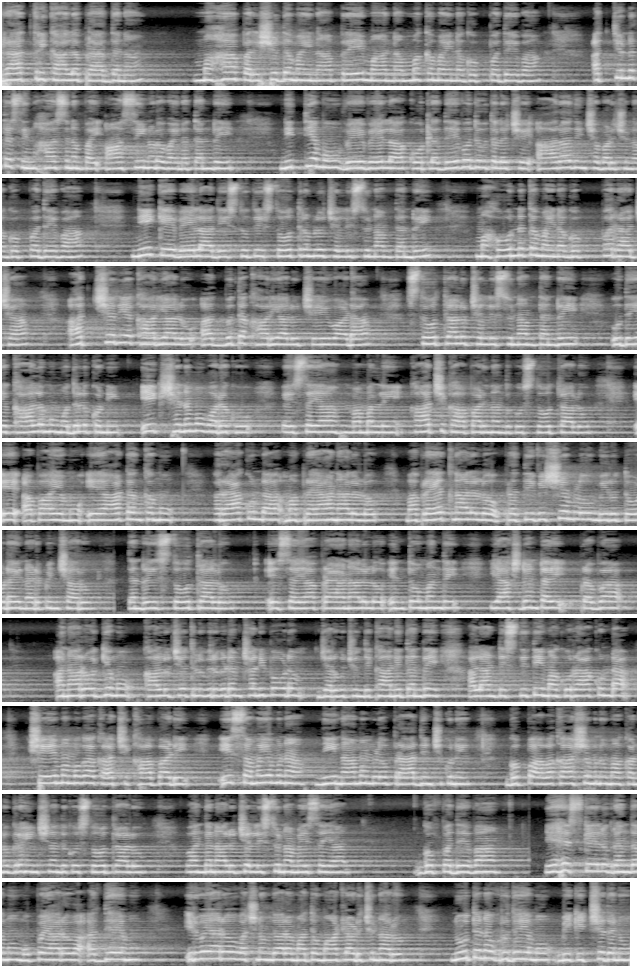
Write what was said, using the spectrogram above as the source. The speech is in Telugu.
రాత్రికాల ప్రార్థన మహాపరిశుద్ధమైన ప్రేమ నమ్మకమైన గొప్ప దేవ అత్యున్నత సింహాసనంపై ఆసీనుడవైన తండ్రి నిత్యము వేవేల కోట్ల దేవదూతలచే ఆరాధించబడుచున్న గొప్ప దేవ నీకే వేలాది స్థుతి స్తోత్రములు చెల్లిస్తున్నాం తండ్రి. మహోన్నతమైన గొప్ప రాజా ఆశ్చర్య కార్యాలు అద్భుత కార్యాలు చేయువాడా? స్తోత్రాలు చెల్లిస్తున్నాం తండ్రి. ఉదయ కాలము మొదలుకొని ఈ క్షణము వరకు ఏసయ మమ్మల్ని కాచి కాపాడినందుకు స్తోత్రాలు. ఏ అపాయము ఏ ఆటంకము రాకుండా మా ప్రయాణాలలో మా ప్రయత్నాలలో ప్రతి విషయంలో మీరు తోడై నడిపించారు. తండ్రి స్తోత్రాలు ఏసయ ప్రయాణాలలో ఎంతోమంది యాక్సిడెంట్ అయి ప్రభా అనారోగ్యము కాళ్ళు చేతులు విరగడం చనిపోవడం జరుగుతుంది కానీ తండ్రి అలాంటి స్థితి మాకు రాకుండా క్షేమముగా కాచి కాపాడి ఈ సమయమున నీ నామంలో ప్రార్థించుకునే గొప్ప అవకాశమును మాకు అనుగ్రహించినందుకు స్తోత్రాలు వందనాలు చెల్లిస్తున్నాం ఏసయ్య. గొప్ప దేవా ఎహెస్కేలు గ్రంథము ముప్పై ఆరవ అధ్యాయము ఇరవై ఆరవ వచనం ద్వారా మాతో మాట్లాడుచున్నారు. నూతన హృదయము మీకు ఇచ్చేదను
